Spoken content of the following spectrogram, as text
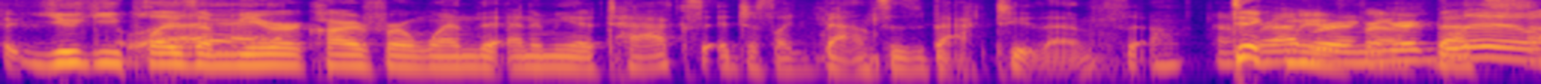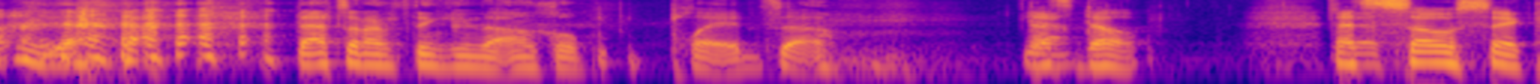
Yugi plays a mirror card for when the enemy attacks, it just like bounces back to them. So Dick rubber move, and bro. you're glue. That's that's what I'm thinking the uncle played. So That's Yeah. dope. That's so sick.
